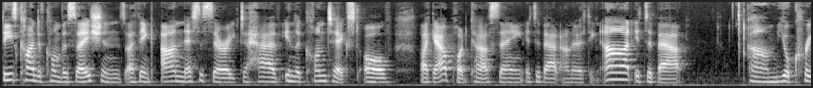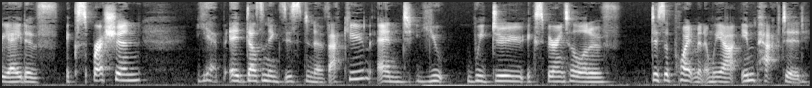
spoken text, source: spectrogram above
these kind of conversations, I think, are necessary to have in the context of, like our podcast saying, it's about unearthing art, it's about um, your creative expression. Yeah, it doesn't exist in a vacuum, and you we do experience a lot of disappointment, and we are impacted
